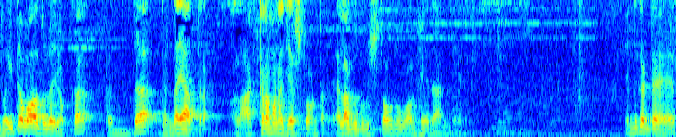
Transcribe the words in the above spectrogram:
ద్వైతవాదుల యొక్క పెద్ద దండయాత్ర. అలా ఆక్రమణ చేస్తూ ఉంటారు. ఎలా కుదురుస్తావు నువ్వు అభేదాన్ని ఎందుకంటే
